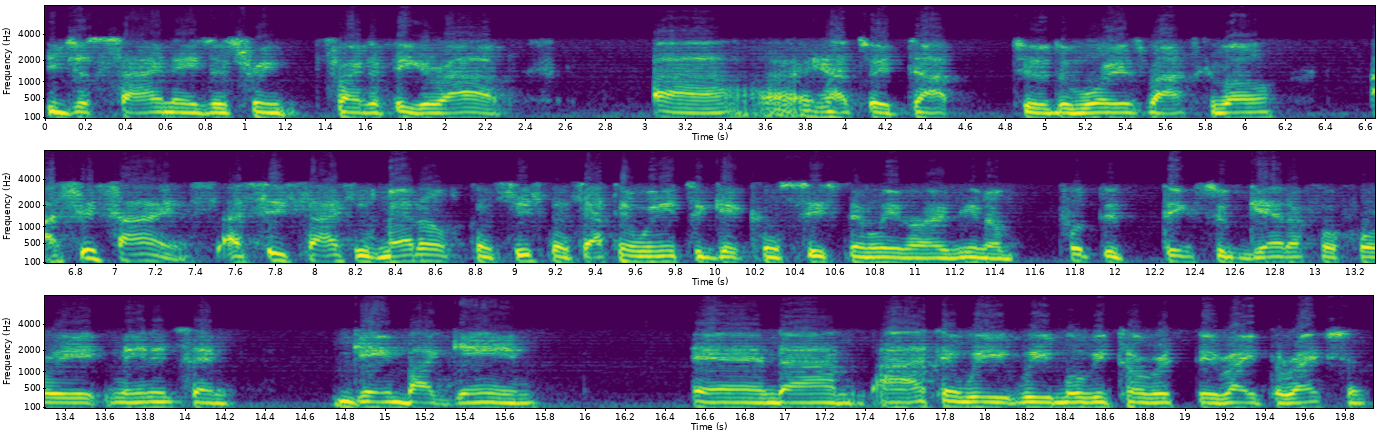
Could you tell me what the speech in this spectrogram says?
he just signed and he's just trying to figure out uh, how to adapt to the Warriors basketball. I see signs. I see signs. It's a matter of consistency. I think we need to get consistently, like, you know, put the things together for 48 minutes and game by game. And um, I think we we moving towards the right direction.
